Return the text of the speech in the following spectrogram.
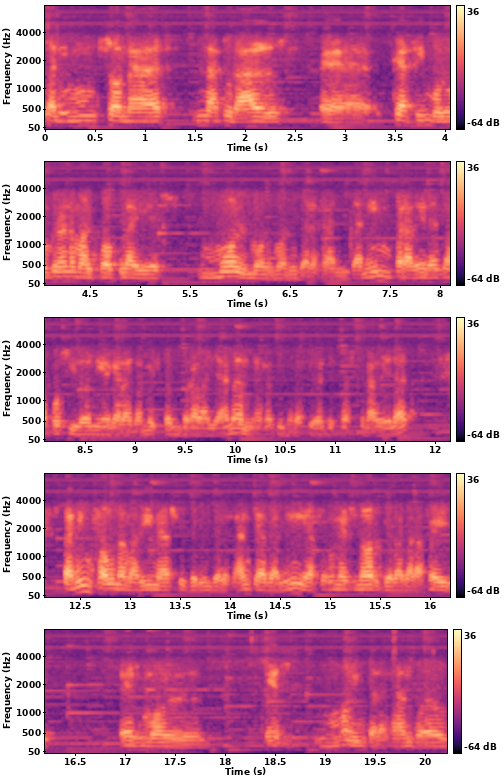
tenim zones naturals eh, que s'involucren amb el poble i és molt, molt, molt interessant. Tenim praderes de Posidònia que ara també estem treballant en la recuperació d'aquestes praderes. Tenim fauna marina superinteressant que venir a fer un snorkel a Calafell és molt, és molt interessant. Podeu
